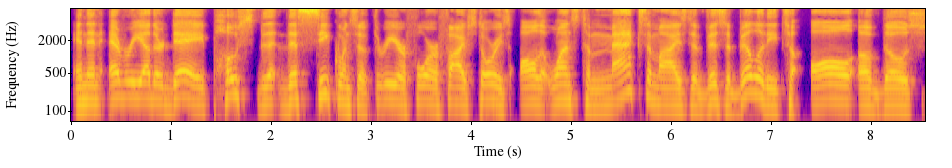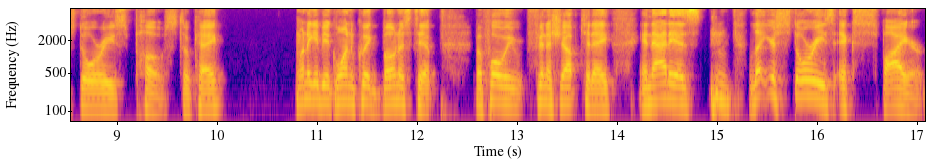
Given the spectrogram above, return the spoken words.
and then every other day post th- this sequence of three or four or five stories all at once to maximize the visibility to all of those stories post okay I want to give you one quick bonus tip before we finish up today, and that is let your stories expire.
